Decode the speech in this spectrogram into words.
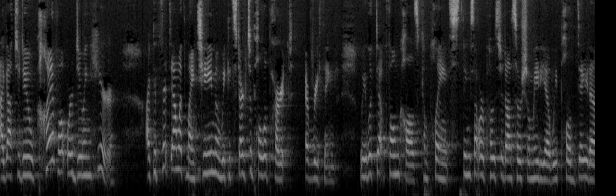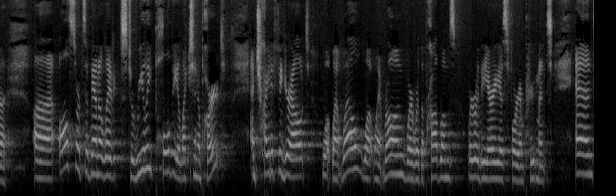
I got to do kind of what we're doing here. I could sit down with my team and we could start to pull apart everything. We looked at phone calls, complaints, things that were posted on social media. We pulled data, uh, all sorts of analytics to really pull the election apart and try to figure out what went well, what went wrong, where were the problems, where were the areas for improvement. And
